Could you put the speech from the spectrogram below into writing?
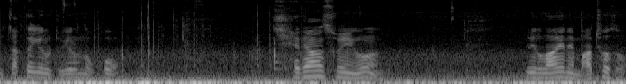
이 짝대기를 두 개를 놓고 최대한 스윙은 이 라인에 맞춰서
